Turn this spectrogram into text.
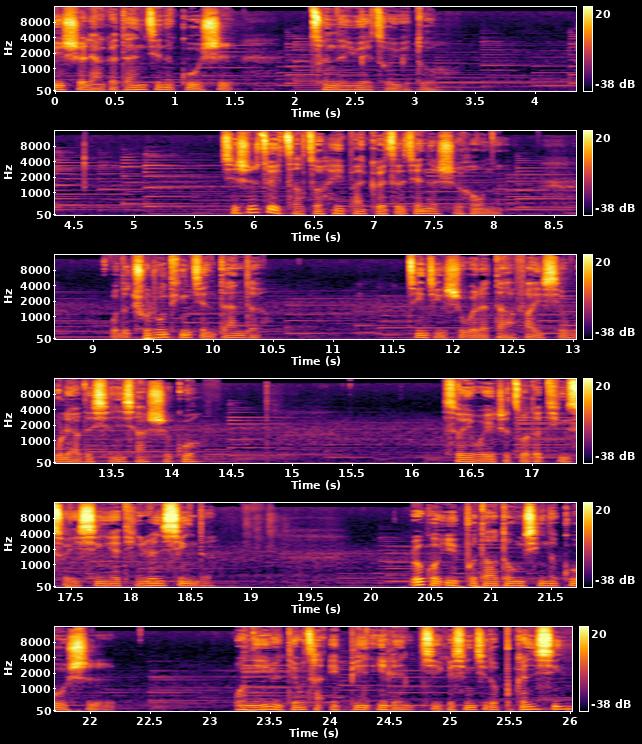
于是两个单间的故事存的越做越多。其实最早做黑白格子间的时候呢，我的初衷挺简单的，仅仅是为了打发一些无聊的闲暇时光，所以我一直做的挺随性，也挺任性的。如果遇不到动心的故事，我宁愿丢在一边，一连几个星期都不更新，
